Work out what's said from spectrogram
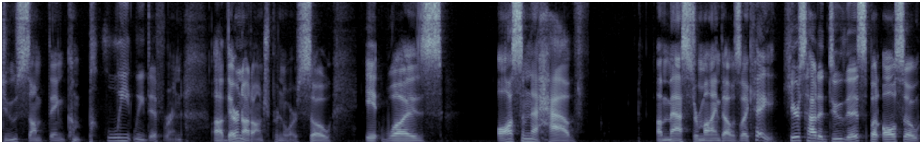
do something completely different. Uh, they're not entrepreneurs, so it was awesome to have a mastermind that was like, hey, here's how to do this, but also,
